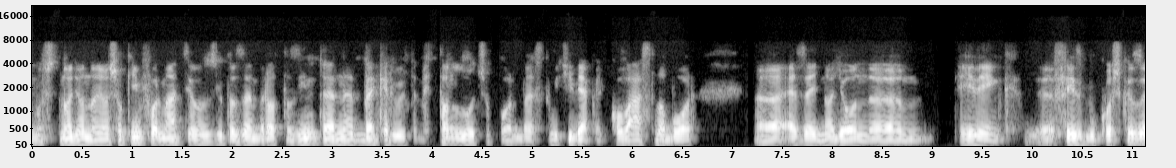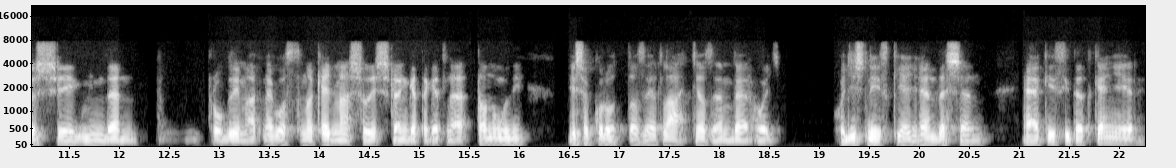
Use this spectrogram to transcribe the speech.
most nagyon-nagyon sok információhoz jut az ember ott az internet, bekerültem egy tanulócsoportba, ezt úgy hívják, hogy kovászlabor. Ez egy nagyon élénk Facebookos közösség, minden problémát megosztanak egymással, és rengeteget lehet tanulni, és akkor ott azért látja az ember, hogy hogy is néz ki egy rendesen elkészített kenyér,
